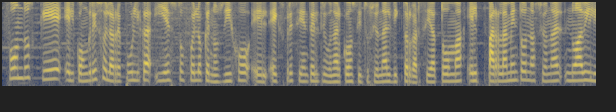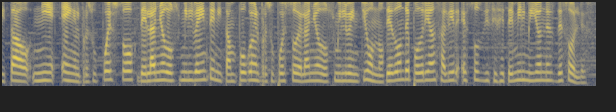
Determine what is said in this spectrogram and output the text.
fondos que el Congreso de la República, y esto fue lo que nos dijo el expresidente del Tribunal Constitucional, Víctor García Toma, el Parlamento Nacional no ha habilitado ni en el presupuesto del año 2020 ni tampoco en el presupuesto del año 2021. ¿De dónde podrían salir estos 17 mil millones de soles?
